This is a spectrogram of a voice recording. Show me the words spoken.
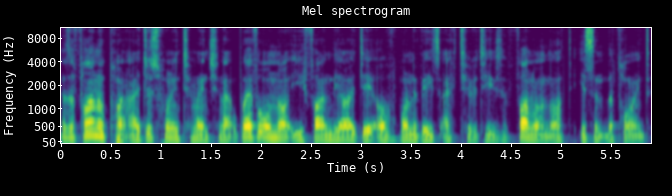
as a final point, I just wanted to mention that whether or not you find the idea of one of these activities fun or not isn't the point.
